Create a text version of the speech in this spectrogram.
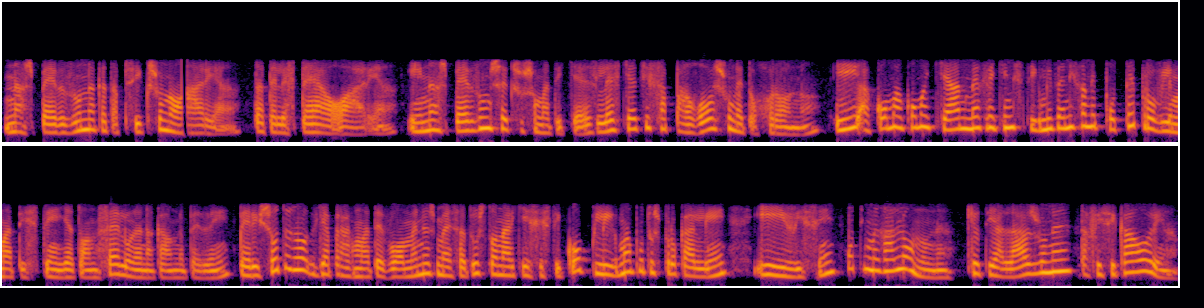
να σπέρδουν να καταψύξουν οάρια, τα τελευταία οάρια, ή να σπέρδουν σε εξωσωματικές, λες και έτσι θα παγώσουν το χρόνο, ή ακόμα ακόμα και αν μέχρι εκείνη τη στιγμή δεν είχαν ποτέ προβληματιστεί για το αν θέλουν να κάνουν παιδί, περισσότερο διαπραγματευόμενες μέσα τους τον αρκισιστικό πλήγμα που τους προκαλεί η είδηση ότι μεγαλώνουν και ότι αλλάζουν τα φυσικά όρια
